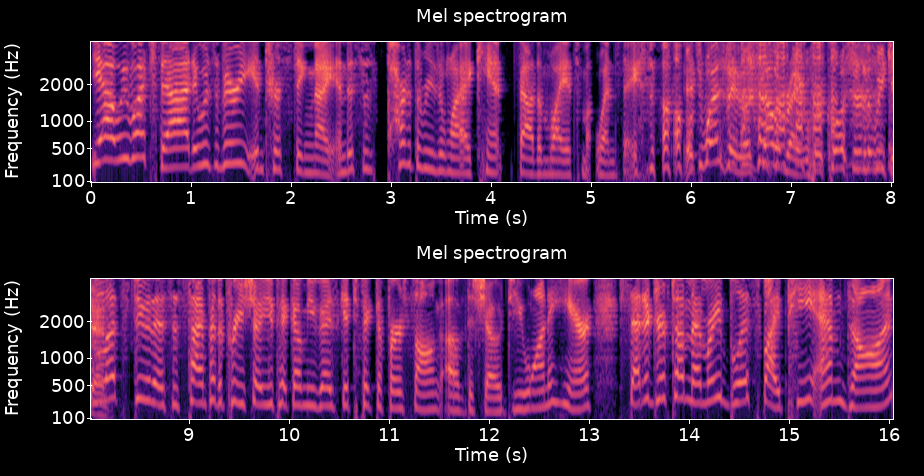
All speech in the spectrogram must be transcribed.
yeah, we watched that. It was a very interesting night, and this is part of the reason why I can't fathom why it's Wednesday. So It's Wednesday. Let's celebrate. We're closer to the weekend. Let's do this. It's time for the pre-show. You pick them. You guys get to pick the first song of the show. Do you want to hear "Set Adrift on Memory" Bliss by PM Dawn?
